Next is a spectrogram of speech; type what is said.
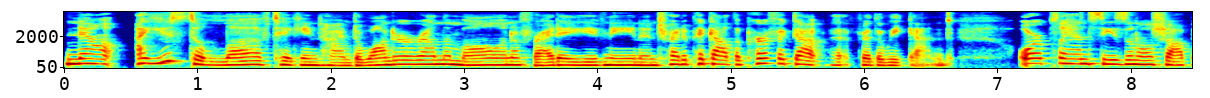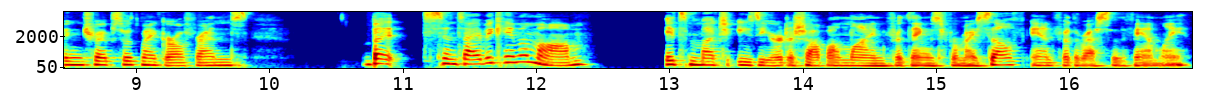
Now, I used to love taking time to wander around the mall on a Friday evening and try to pick out the perfect outfit for the weekend, or plan seasonal shopping trips with my girlfriends. But since I became a mom, it's much easier to shop online for things for myself and for the rest of the family.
